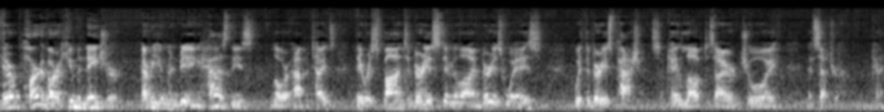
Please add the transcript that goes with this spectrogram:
They're part of our human nature. Every human being has these lower appetites. They respond to various stimuli in various ways with the various passions, okay? Love, desire, joy, etc. Okay?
